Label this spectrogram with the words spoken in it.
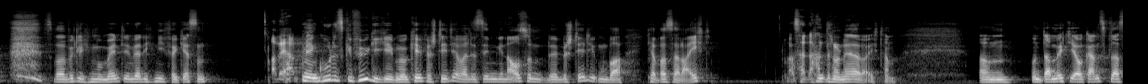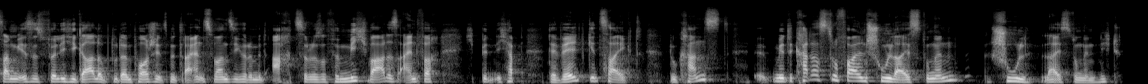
Es war wirklich ein Moment, den werde ich nie vergessen. Aber er hat mir ein gutes Gefühl gegeben, okay, versteht ihr, weil das eben genauso eine Bestätigung war. Ich habe was erreicht, was halt andere noch nicht erreicht haben. Um, und da möchte ich auch ganz klar sagen, mir ist es völlig egal, ob du dein Porsche jetzt mit 23 oder mit 18 oder so. Für mich war das einfach, ich bin, ich habe der Welt gezeigt, du kannst äh, mit katastrophalen Schulleistungen, Schulleistungen, nicht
